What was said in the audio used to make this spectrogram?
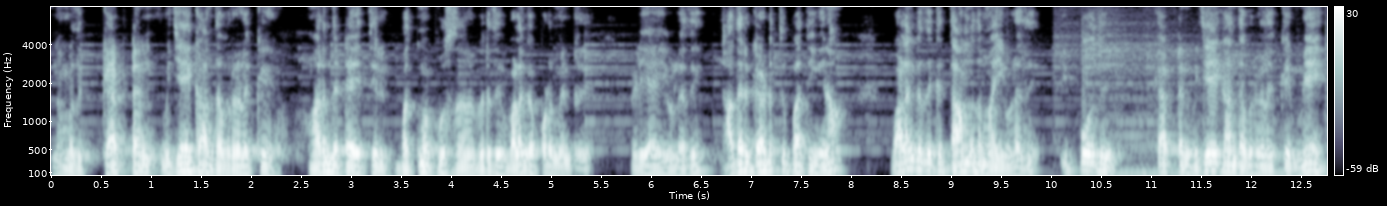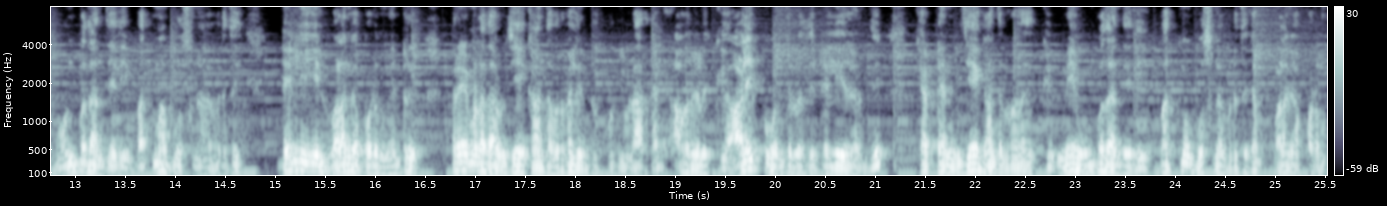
நமது கேப்டன் விஜயகாந்த் அவர்களுக்கு மருந்த டயத்தில் பத்மபூஷன் விருது வழங்கப்படும் என்று வெளியாகியுள்ளது. அதற்கு அடுத்து பார்த்தீங்கன்னா வழங்குவதற்கு தாமதமாகியுள்ளது. இப்போது கேப்டன் விஜயகாந்த் அவர்களுக்கு மே ஒன்பதாம் தேதி பத்மபூஷண விருது டெல்லியில் வழங்கப்படும் என்று பிரேமலதா விஜயகாந்த் அவர்கள் என்று கூறியுள்ளார்கள். அவர்களுக்கு அழைப்பு வந்துள்ளது. டெல்லியிலிருந்து கேப்டன் விஜயகாந்த் அவர்களுக்கு மே ஒன்பதாம் தேதி பத்மபூஷண விருதுகள் வழங்கப்படும்.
